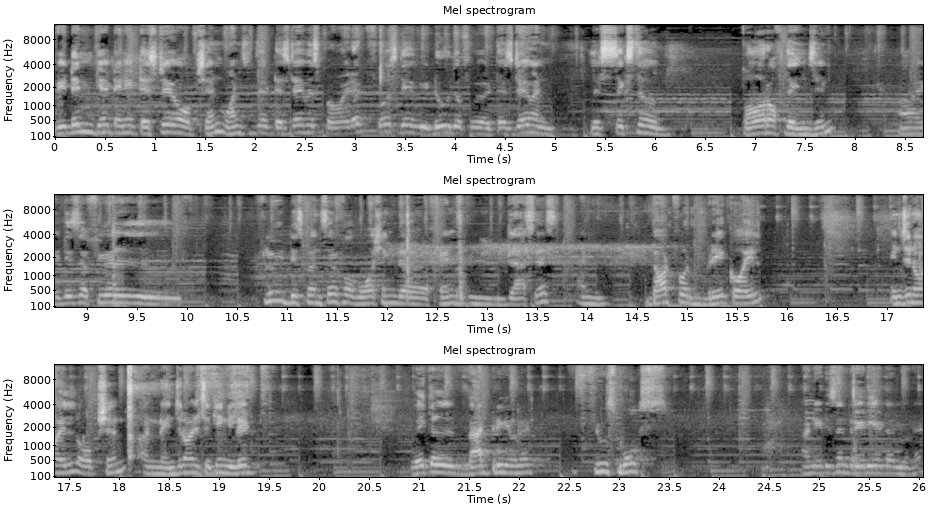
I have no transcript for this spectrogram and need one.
we didn't get any test drive option. Once the test drive is provided, first day we do the test drive and let's check the power of the engine. Uh, it is a fuel fluid dispenser for washing the front glasses and dot for brake oil engine oil option and engine oil checking lid vehicle battery unit few smokes and it is a radiator unit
